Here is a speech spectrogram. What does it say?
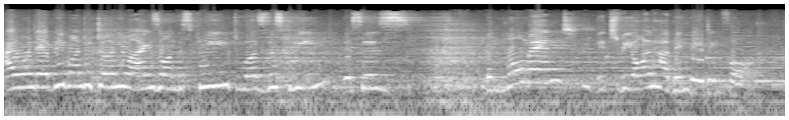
I want everyone to turn your eyes on the screen, towards the screen. This is the moment which we all have been waiting for.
